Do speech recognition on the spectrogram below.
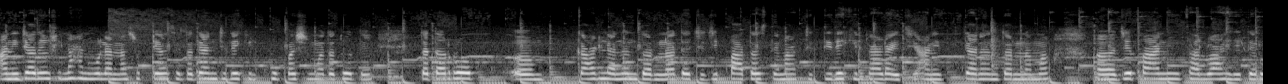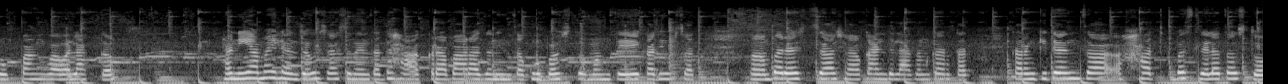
आणि ज्या दिवशी लहान मुलांना सुट्टी असेल तर त्यांची देखील खूप अशी मदत होते. तर आता रोप काढल्यानंतर काढल्यानंतरनं त्याची जी पात असते मागची ती देखील काढायची आणि त्यानंतरनं मग जे पाणी चालू आहे ते रोप पांगवावं लागतं. आणि या महिलांचं कसं असतं त्यांचा दहा अकरा बारा जणींचा ग्रुप असतो. मग ते एका दिवसात बऱ्याचशा अशा कांदे लागण करतात. कारण की त्यांचा हात बसलेलाच असतो.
